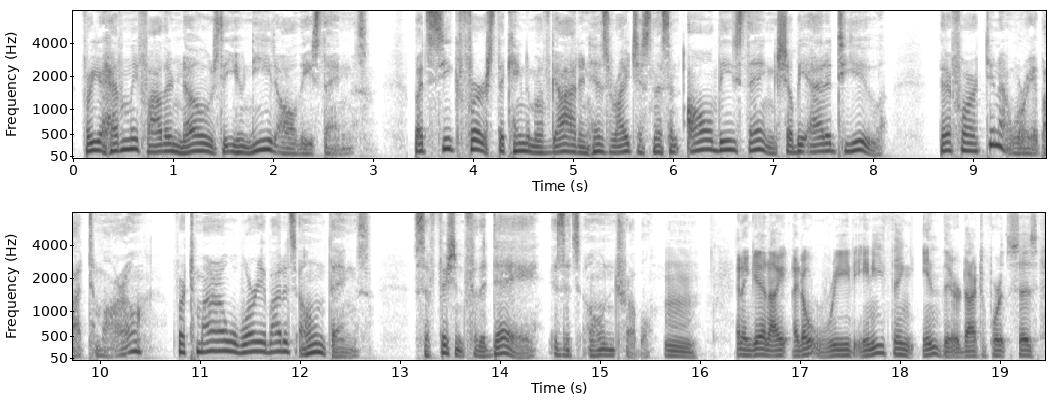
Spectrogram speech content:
For your heavenly Father knows that you need all these things. But seek first the kingdom of God and his righteousness, and all these things shall be added to you. Therefore do not worry about tomorrow, for tomorrow will worry about its own things. Sufficient for the day is its own trouble. Mm. And again, I, I don't read anything in there, Dr. Ford, that says,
